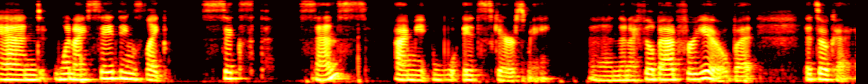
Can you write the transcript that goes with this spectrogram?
And when I say things like sixth sense, I mean, it scares me. And then I feel bad for you, but it's okay.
